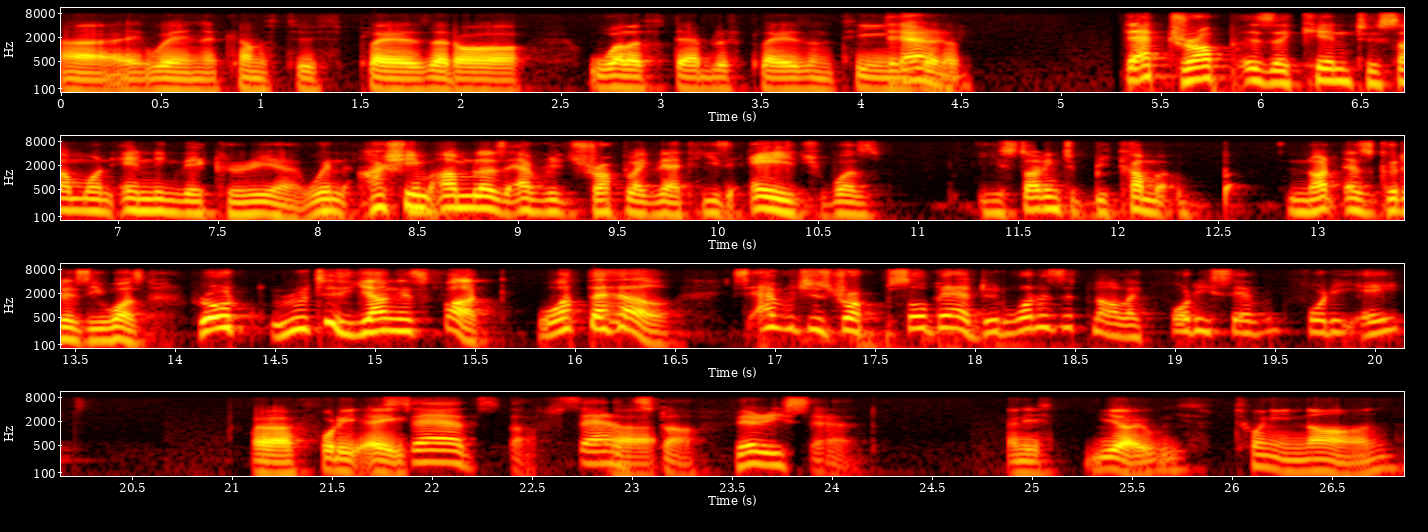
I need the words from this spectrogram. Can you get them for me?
uh, when it comes to players that are well established players and teams. Darren, that, are... that drop is akin to someone ending their career. When Hashim Amla's average drop like that, his age was he's starting to become not as good as he was. Root, Root is young as fuck. What the hell? His averages dropped so bad, dude. What is it now? Like 47, 48? Uh, 48. Sad stuff. Sad uh, stuff. Very sad. And he's yeah, he's 29.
